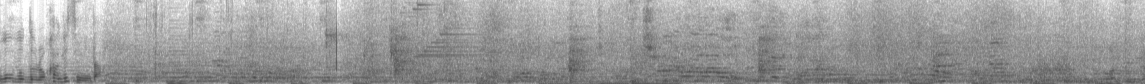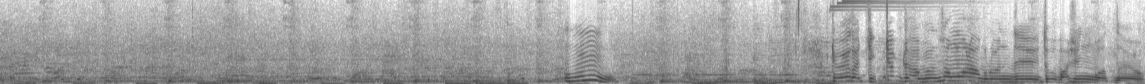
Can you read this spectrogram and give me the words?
먹어보도록 하겠습니다. 음! 저희가 직접 잡은 송어라 그런지 더 맛있는 것 같아요.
